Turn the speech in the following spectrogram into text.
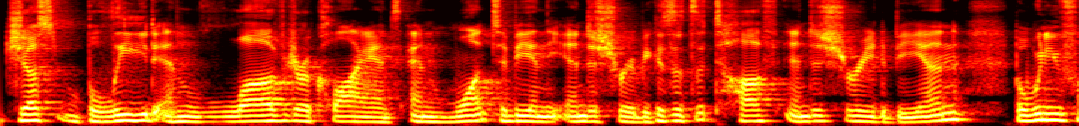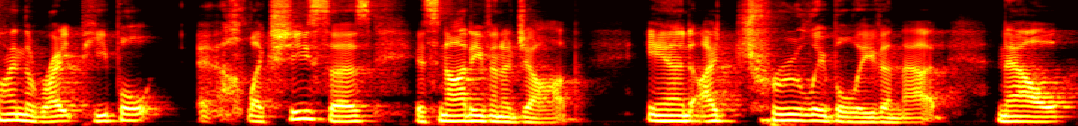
just bleed and love your clients and want to be in the industry because it's a tough industry to be in. But when you find the right people, eh, like she says, it's not even a job. And I truly believe in that. Now,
